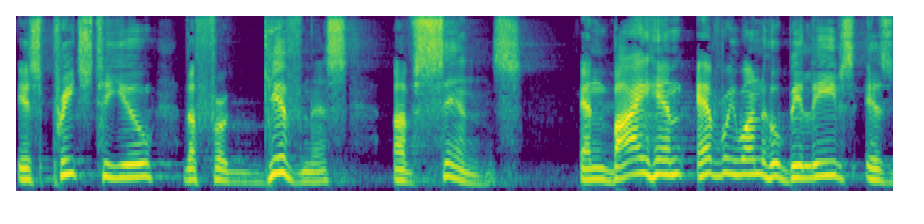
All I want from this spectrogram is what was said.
is preached to you the forgiveness of sins. And by him, everyone who believes is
